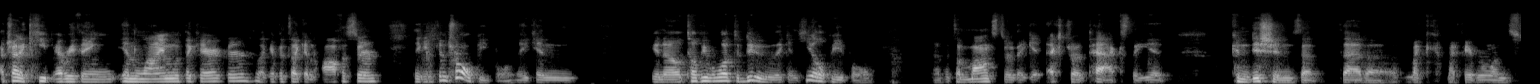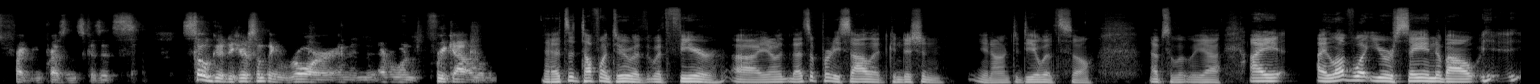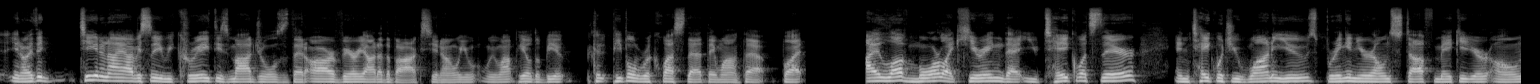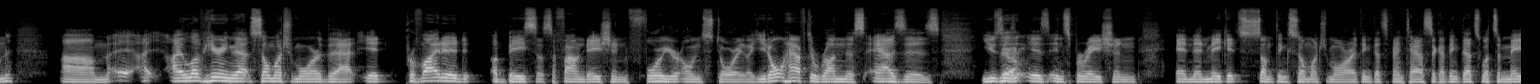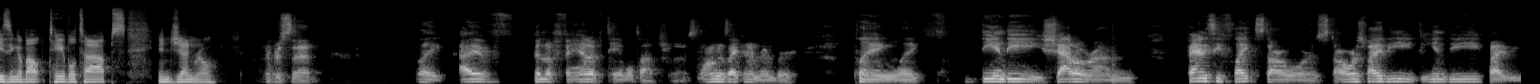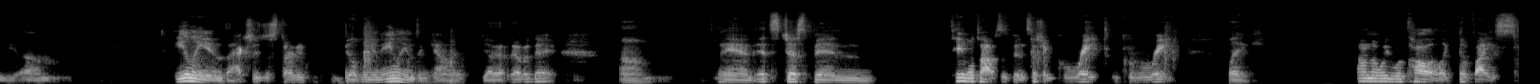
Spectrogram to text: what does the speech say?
I try to keep everything in line with the character. Like if it's like an officer, they can control people. They can, you know, tell people what to do. They can heal people. If it's a monster, they get extra attacks. They get conditions that that uh my my favorite one's frightening presence because it's so good to hear something roar and then everyone freak out a little bit. Yeah, it's a tough one too with with fear. Uh, you know, that's a pretty solid condition, you know, to deal with. So, absolutely, yeah. I I love what you were saying about, you know, I think Tegan and I obviously we create these modules that are very out of the box. You know, we we want people to be because people request that they want that, but I love more like hearing that you take what's there and take what you want to use, bring in your own stuff, make it your own. Um, I, I love hearing that so much more that it provided a basis, a foundation for your own story. Like you don't have to run this as is, use Yeah. it as inspiration and then make it something so much more. I think that's fantastic. I think that's what's amazing about tabletops in general. 100%. Like I've been a fan of tabletops for as long as I can remember playing like D&D, Shadowrun, Fantasy Flight Star Wars, Star Wars 5e, D&D 5e, um Aliens. I actually just started building an Aliens encounter the other, day. Um and it's just been tabletops has been such a great great like I don't know what you would call it, like device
